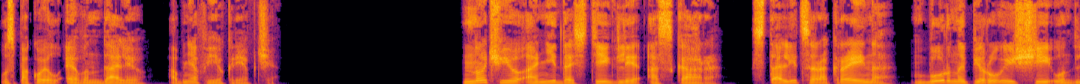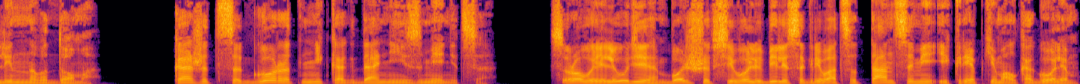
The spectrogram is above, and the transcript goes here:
успокоил Эван Далию, обняв ее крепче. Ночью они достигли Аскара, столицы Ракрейна, бурно пирующий у длинного дома. Кажется, город никогда не изменится. Суровые люди больше всего любили согреваться танцами и крепким алкоголем,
